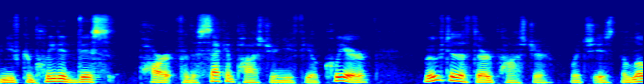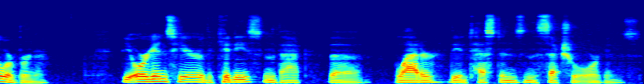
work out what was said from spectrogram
When you've completed this part for the second posture and you feel clear, move to the third posture, which is the lower burner. The organs here are the kidneys in the back, the bladder, the intestines, and the sexual organs.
